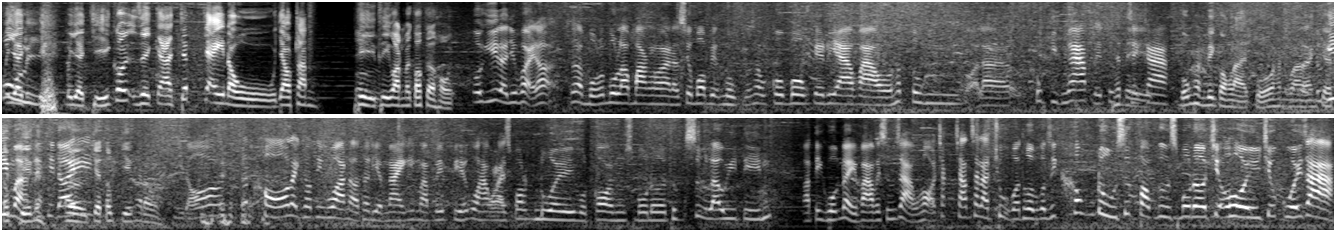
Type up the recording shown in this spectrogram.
bây giờ bây giờ chỉ có JK chết chay đầu giao tranh thì Ừ. T1 mới có cơ hội. Tôi nghĩ là như vậy đó. Tức là bộ bô la băng này là siêu bom địa ngục xong combo Keria vào hất tung gọi là không kịp ngáp đến từ CK bốn thành viên còn lại của Hanwha đang chơi tốc chiến thì đấy- ừ, chơi tốc chiến ở đâu? Thì đó rất khó dành cho T1 ở thời điểm này khi mà bên phía của Hawaii Sport nuôi một con Smolder thực sự là uy tín. Và tình huống đẩy vào với sứ giả của họ chắc chắn sẽ là trụ và thôi còn dịch không đủ sức phòng ngự Smolder triệu hồi chiêu cuối ra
